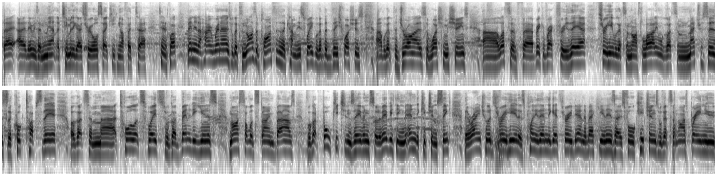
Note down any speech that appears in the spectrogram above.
they, uh, there is a mountain of timber to go through also kicking off at uh, 10 o'clock. Then in the home renos, we've got some nice appliances that are coming this week, we've got the dishwashers, uh, we've got the dryers, the washing machines, uh, lots of bric-a-brac through there. Through here, we've got some nice lighting. We've got some mattresses, the cooktops there. We've got some uh, toilet suites. We've got vanity units, nice solid stone baths. We've got full kitchens even, sort of everything, and the kitchen sink. The range hood through here, there's plenty of them to get through. Down the back here, there's those full kitchens. We've got some nice brand new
